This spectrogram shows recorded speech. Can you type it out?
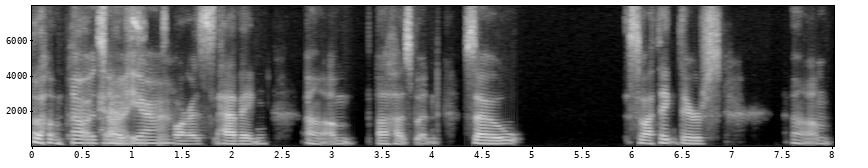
um, no, it's as, not. Yeah, as far as having um, a husband, so so I think there's um,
